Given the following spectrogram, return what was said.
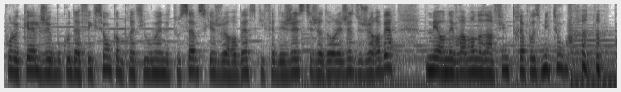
pour lesquels j'ai beaucoup d'affection, comme Pretty Woman et tout ça, parce qu'il y a Julia Roberts qui fait des gestes, et j'adore les gestes de Julia Roberts. Mais on est vraiment dans un film très post-MeToo.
